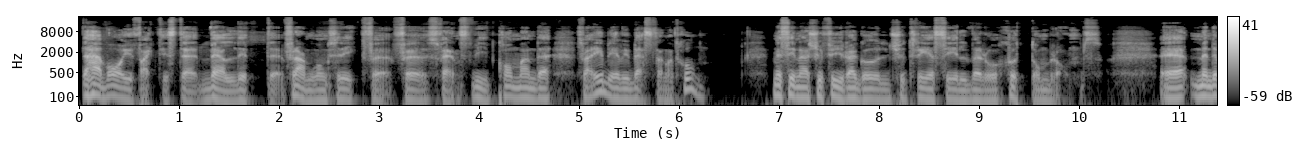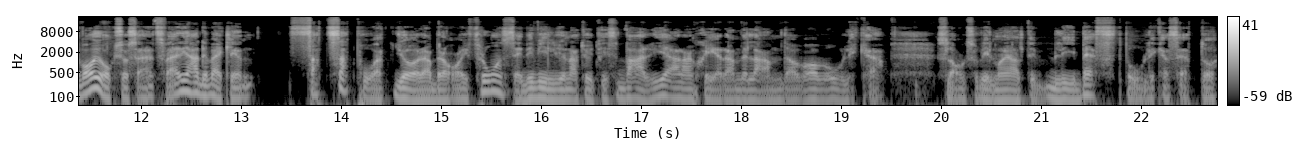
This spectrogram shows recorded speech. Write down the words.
det här var ju faktiskt eh, väldigt eh, framgångsrikt för, för svenskt vidkommande. Sverige blev ju bästa nation med sina 24 guld, 23 silver och 17 brons. Eh, men det var ju också så här att Sverige hade verkligen satsat på att göra bra ifrån sig. Det vill ju naturligtvis varje arrangerande land av, av olika slag så vill man ju alltid bli bäst på olika sätt. Och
